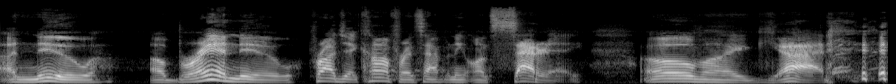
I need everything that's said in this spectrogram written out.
a new a brand new project conference happening on Saturday. Oh my god.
